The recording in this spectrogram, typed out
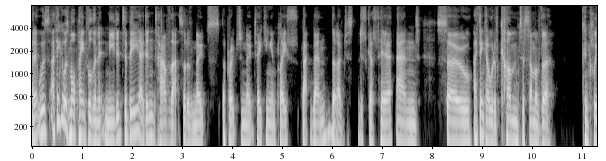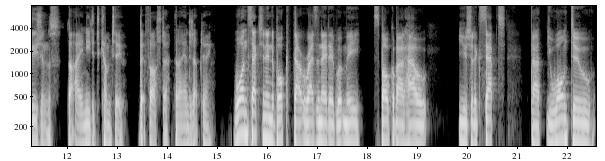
And it was, I think it was more painful than it needed to be. I didn't have that sort of notes approach to note taking in place back then that I've just discussed here. And so I think I would have come to some of the conclusions that I needed to come to bit faster than I ended up doing. One section in the book that resonated with me spoke about how you should accept that you won't do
